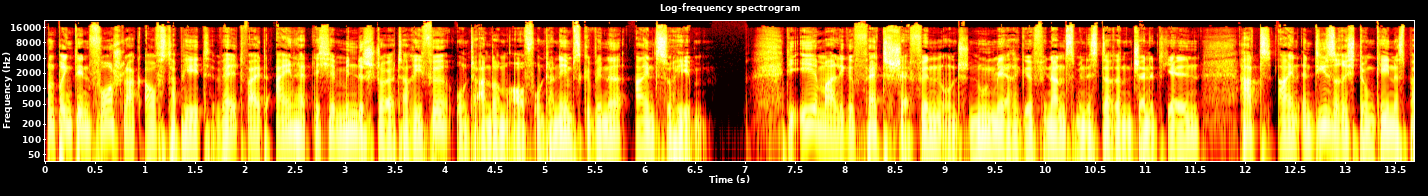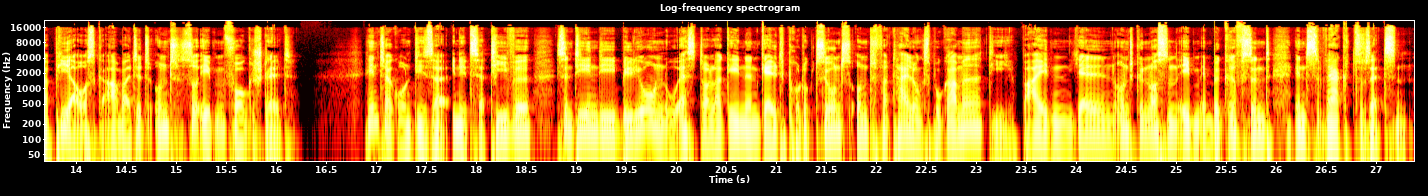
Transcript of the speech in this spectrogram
und bringt den Vorschlag aufs Tapet, weltweit einheitliche Mindeststeuertarife, unter anderem auf Unternehmensgewinne, einzuheben. Die ehemalige FED-Chefin und nunmehrige Finanzministerin Janet Yellen hat ein in diese Richtung gehendes Papier ausgearbeitet und soeben vorgestellt. Hintergrund dieser Initiative sind die in die Billionen US-Dollar gehenden Geldproduktions- und Verteilungsprogramme, die Biden, Yellen und Genossen eben im Begriff sind, ins Werk zu setzen.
